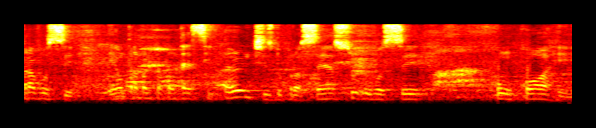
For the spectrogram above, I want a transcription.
para você. É um trabalho que acontece antes do processo ou você concorre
